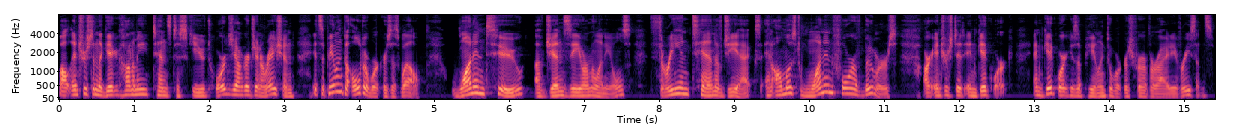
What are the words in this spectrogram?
While interest in the gig economy tends to skew towards younger generation, it's appealing to older workers as well. One in two of Gen Z or millennials, three in 10 of Gen X, and almost one in four of boomers are interested in gig work. And gig work is appealing to workers for a variety of reasons.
